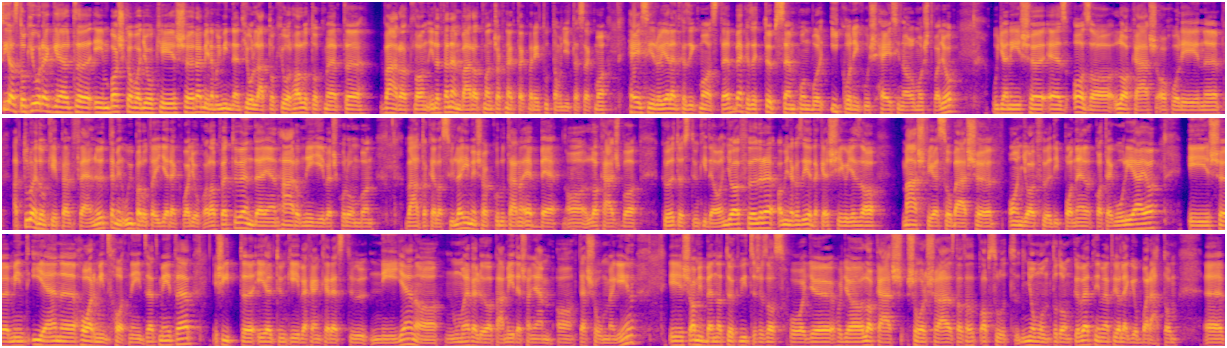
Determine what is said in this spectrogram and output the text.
Sziasztok, jó reggelt! Én Baska vagyok, és remélem, hogy mindent jól láttok, jól hallotok, mert váratlan, illetve nem váratlan, csak nektek, mert én tudtam, hogy itt leszek ma. Helyszínről jelentkezik ma a Stebbek, ez egy több szempontból ikonikus helyszín, ahol most vagyok ugyanis ez az a lakás, ahol én hát tulajdonképpen felnőttem, én újpalotai gyerek vagyok alapvetően, de ilyen három-négy éves koromban váltak el a szüleim, és akkor utána ebbe a lakásba költöztünk ide Angyalföldre, aminek az érdekesség, hogy ez a másfél szobás angyalföldi panel kategóriája, és mint ilyen 36 négyzetméter, és itt éltünk éveken keresztül négyen, a nevelőapám, édesanyám, a tesóm meg én, és ami benne a tök vicces az az, hogy, hogy a lakás sorsát abszolút nyomon tudom követni, mert hogy a legjobb barátom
